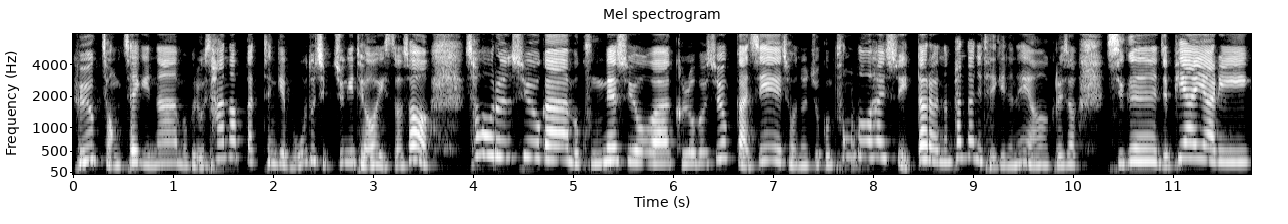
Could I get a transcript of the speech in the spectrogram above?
교육 정책이나 뭐 그리고 산업 같은 게 모두 집중이 되어 있어서 서울은 수요가 뭐 국내 수요와 글로벌 수요까지 저는 조금 풍부할 수 있다라는 판단이 되기는 해요. 그래서 지금 이제 PIR이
